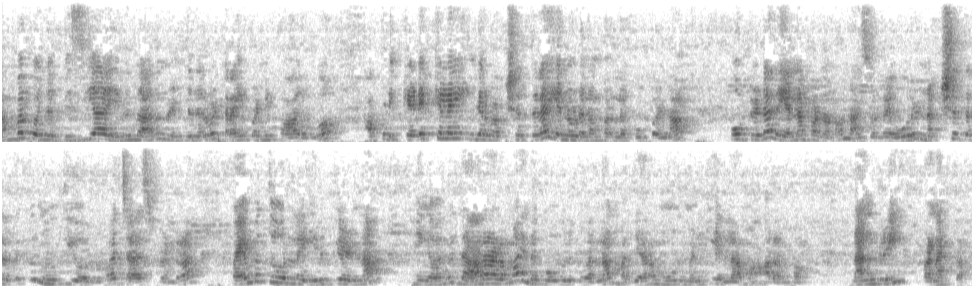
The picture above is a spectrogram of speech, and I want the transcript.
நம்பர் கொஞ்சம் பிஸியாக இருந்தாலும் ரெண்டு தடவை ட்ரை பண்ணி பாருங்க. அப்படி கிடைக்கலைங்கிற பட்சத்தில் என்னோட நம்பரில் கூப்பிடலாம். கூப்பிட்டுட்டு அதை என்ன பண்ணணும் நான் சொல்கிறேன் ஒரு நட்சத்திரத்துக்கு நூற்றி ஒரு ரூபா சார்ஜ் பண்ணுறான் கோயம்புத்தூரில் இருக்குன்னா நீங்கள் வந்து தாராளமாக இந்த கோவிலுக்கு வரலாம். மத்தியானம் மூணு மணிக்கு எல்லாம் ஆரம்பம். நன்றி வணக்கம்.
